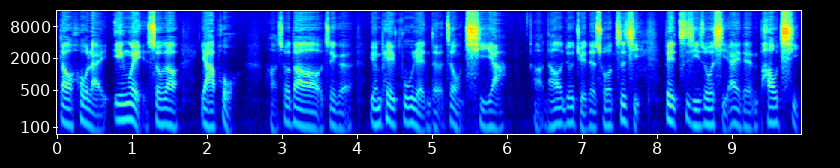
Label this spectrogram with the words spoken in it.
到后来因为受到压迫啊，受到这个原配夫人的这种欺压啊，然后就觉得说自己被自己所喜爱的人抛弃，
